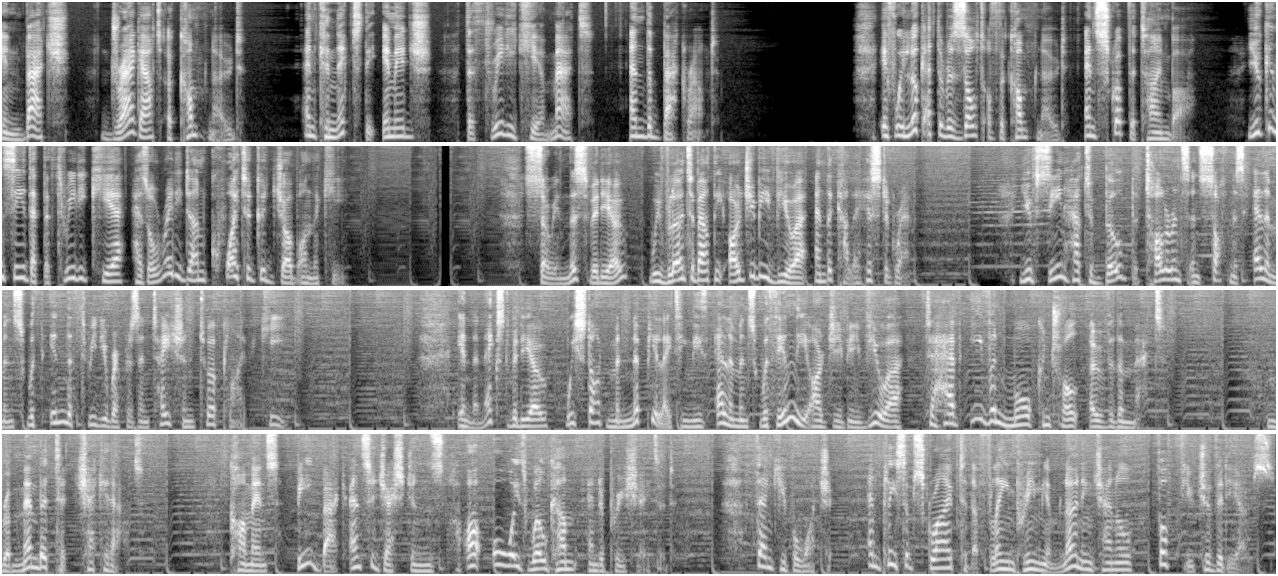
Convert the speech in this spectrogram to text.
In Batch, drag out a comp node and connect the image, the 3D keyer matte, and the background. If we look at the result of the comp node and scrub the time bar, you can see that the 3D keyer has already done quite a good job on the key. So in this video, we've learnt about the RGB viewer and the color histogram. You've seen how to build the tolerance and softness elements within the 3D representation to apply the key. In the next video, we start manipulating these elements within the RGB viewer to have even more control over the matte. Remember to check it out. Comments, feedback and suggestions are always welcome and appreciated. Thank you for watching and please subscribe to the Flame Premium Learning channel for future videos.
